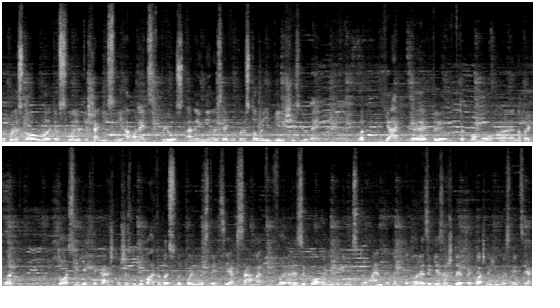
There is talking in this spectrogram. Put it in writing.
використовувати в свою кишені, в свій гаманець в плюс, а не в мінус, як використовує більшість людей. От як е, ти в такому, е, наприклад, досвіді, як ти кажеш, ти вже здобув багато досвіду по інвестиціях саме в ризиковані такі інструменти, тобто ну, ризик завжди при кожних інвестиціях.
